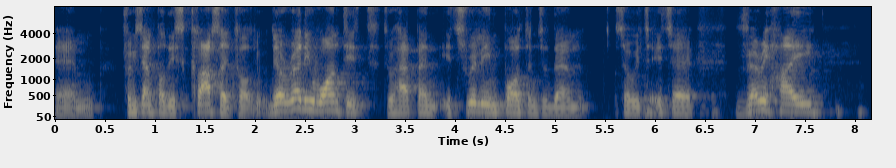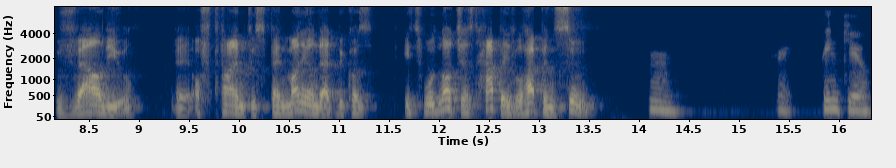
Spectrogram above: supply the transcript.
Um, for example, this class I told you, they already want it to happen. It's really important to them. So it's, it's a very high value uh, of time to spend money on that because it will not just happen, it will happen soon. Mm. Thank you.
